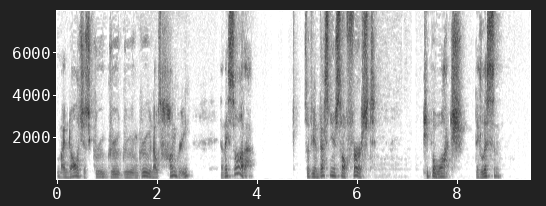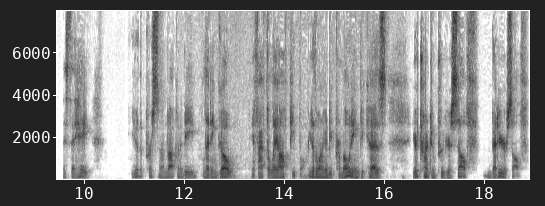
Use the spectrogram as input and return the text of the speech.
my knowledge just grew, grew, grew, and grew, and I was hungry, and they saw that. So if you invest in yourself first, people watch, they listen, they say, "Hey, you're the person I'm not going to be letting go if I have to lay off people. You're the one I'm going to be promoting because you're trying to improve yourself, better yourself,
